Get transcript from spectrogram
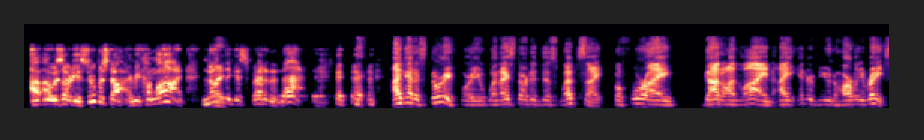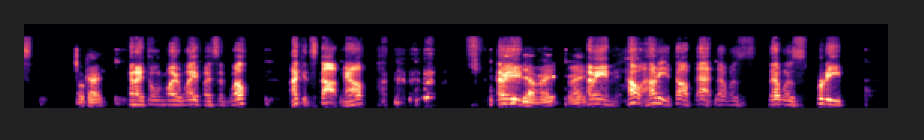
I, I, was already a superstar. I mean, come on, nothing right. is better than that. I got a story for you. When I started this website, before I got online, I interviewed Harley Race. Okay. And I told my wife, I said, well, I could stop now. I mean, yeah, right, right. I mean, how how do you top that? That was that was pretty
